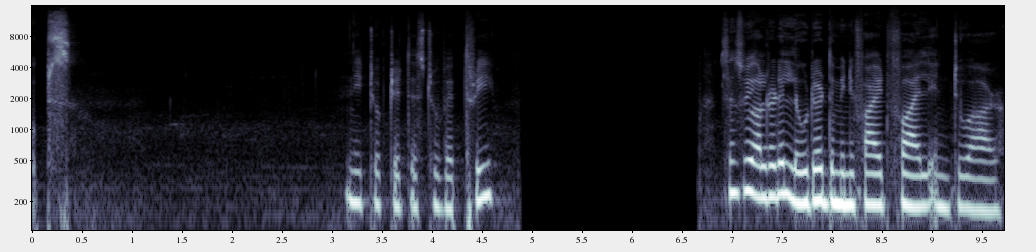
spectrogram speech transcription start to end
Oops. Need to update this to web3. Since we already loaded the minified file into our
